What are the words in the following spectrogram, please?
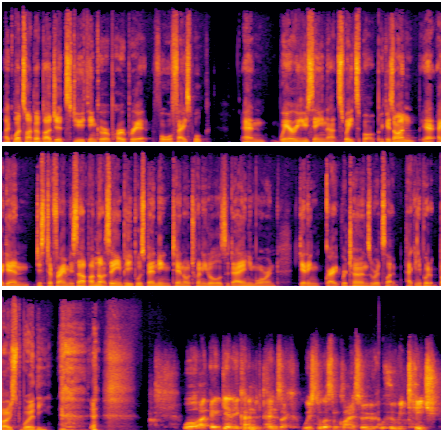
Like, what type of budgets do you think are appropriate for Facebook? And where are you seeing that sweet spot? Because I'm again, just to frame this up, I'm not seeing people spending ten or twenty dollars a day anymore and getting great returns. Where it's like, how can you put it, boast worthy? well, again, it kind of depends. Like, we've still got some clients who who we teach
